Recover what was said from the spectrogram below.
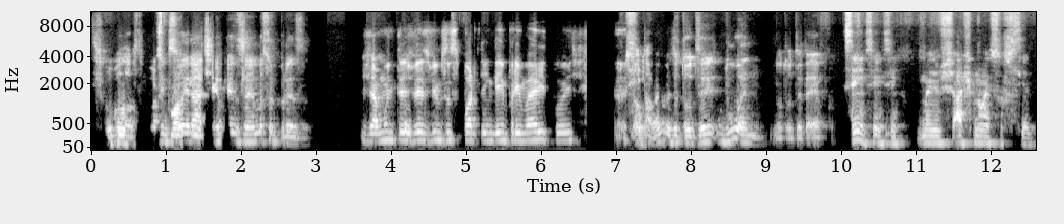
Desculpa lá, o Sporting só ir à Champions é uma surpresa. Já muitas vezes vimos o Sporting em primeiro e depois. Não, está bem, mas eu estou a dizer do ano, não estou a dizer da época. Sim, sim, sim, mas acho que não é suficiente.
